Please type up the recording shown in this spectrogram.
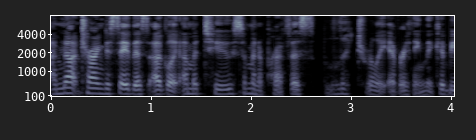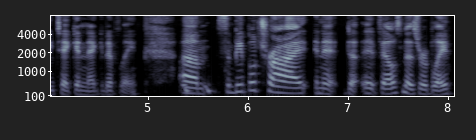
I'm not trying to say this ugly. I'm a two, so I'm going to preface literally everything that could be taken negatively. Um, some people try and it it fails miserably,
